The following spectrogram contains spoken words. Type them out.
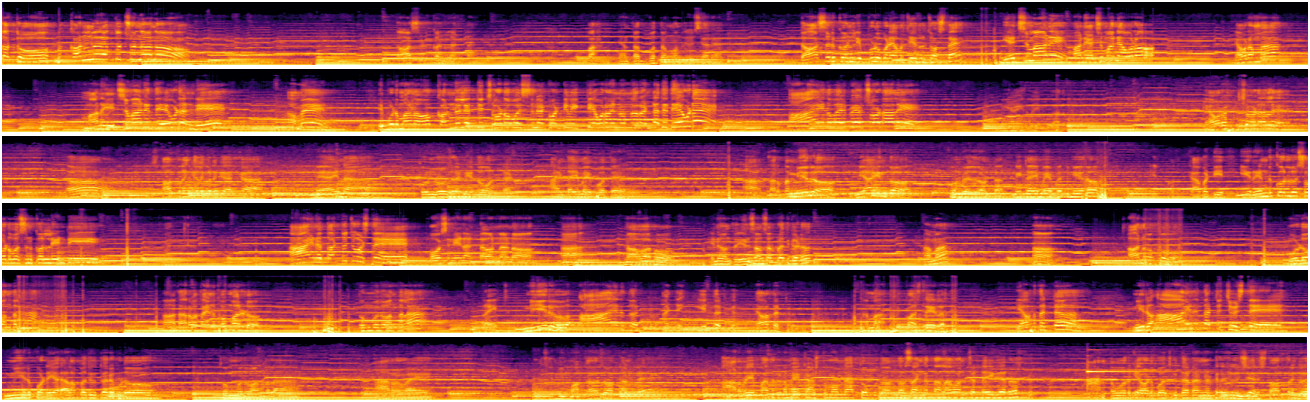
తట్టు కన్నులు ఎత్తుచున్నాను దాసుడు కన్నులు అంట వా ఎంత అద్భుతంగా ఉంది చూసారా? దాసుడు కన్నులు ఇప్పుడు కూడా ఎవరి చేతులు చూస్తాయి యజమాని మన యజమాని ఎవరో? ఎవరమ్మా? మన యజమాని దేవుడండి. ఆమె ఇప్పుడు మనం కన్నులెత్తి చూడవలసినటువంటి వ్యక్తి ఎవరైనా ఉన్నారంటే అది దేవుడే. ఆయన వైపే చూడాలి. ఆయన వైపు కాదు. ఎవరైనా చూడాలి. ఆ, స్తోత్రం కొన్ని రోజులు నీతో ఉంటాడు. ఆయన టైం అయిపోతే ఆ, తర్వాత మీరు మీ ఆయనతో కొన్ని రోజులు ఉంటారు. మీ టైం అయిపోతే మీరు కాబట్టి ఈ రెండు కొళ్ళు చూడవలసిన కొళ్ళు ఏంటి? ఆయన తట్టు చూస్తే బహుశా నేను అంటా ఉన్నాను. ఆ, ఎన్ని వంద ఎన్ని సంవత్సరాలు బ్రతికాడు? అమ్మా? ఆనోకు మూడు వందల? తర్వాత ఆయన కుమారుడు తొమ్మిది వందల? రైట్. మీరు ఆయన తట్టు అంటే ఈ తట్టు ఎవరి తట్టు? అమ్మా స్త్రీలు ఎవరి తట్టు మీరు ఆయన తట్టు చూస్తే మీరు కూడా ఎలా బతుకుతారు ఇప్పుడు? తొమ్మిది వందల అరవై. మీ మొక్కలు చూద్దంటే అరవై బతకడమే కష్టం ఉంది? ఆ తొమ్మిది వందల సంగతి అలా వంచండి గారు అంతవరకు ఎవడు బతుకుతాడు అన్నట్టుగా చూశారు. స్తోత్రం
